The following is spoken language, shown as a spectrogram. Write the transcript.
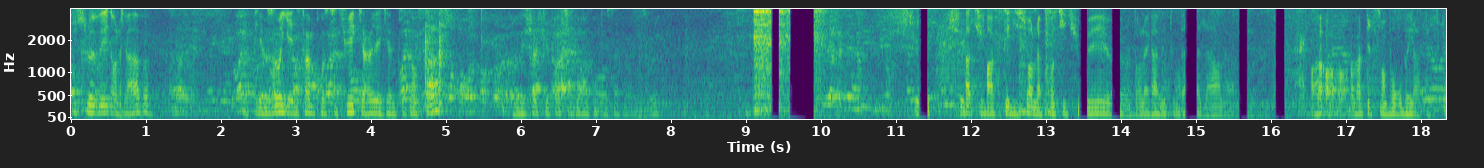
plus se lever dans la cave. Et puis un jour, il y a une femme prostituée qui arrive avec un petit enfant. Ça, je sais pas si je dois raconter ça quand même. Je sais, sais pas si je raconter l'histoire de la prostituée euh, dans la cave et tout le bazar. Là. On va, on va peut-être s'embourber là, parce que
